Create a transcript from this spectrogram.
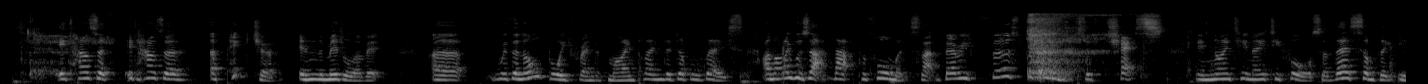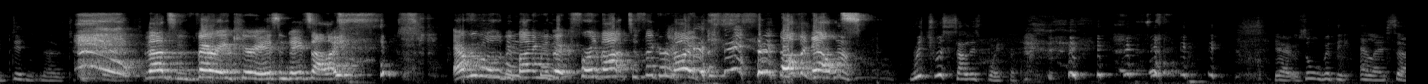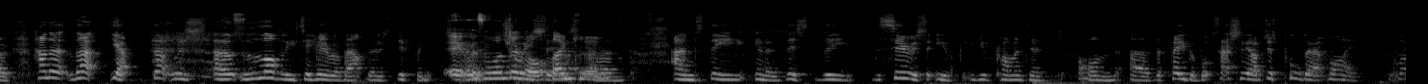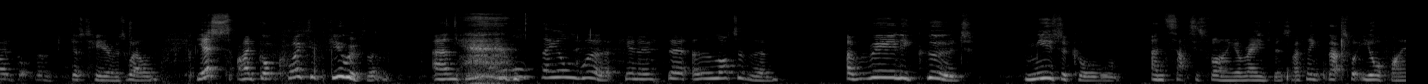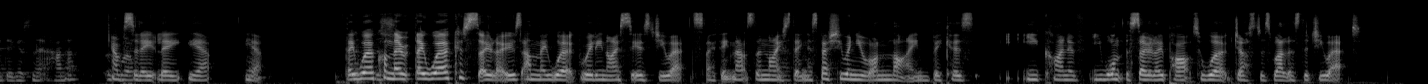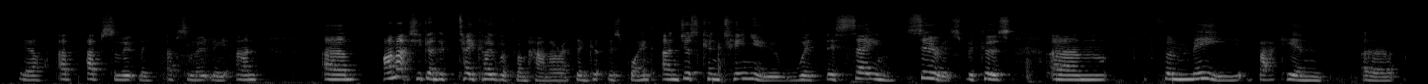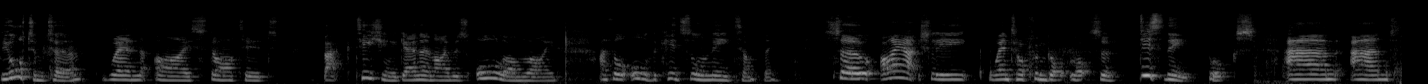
it has a it has a, a picture in the middle of it uh, with an old boyfriend of mine playing the double bass, and I was at that performance, that very first performance of chess in 1984. So there's something you didn't know. That's very curious indeed, Sally. Everyone will be buying the book for that to figure it out. Nothing else. Now, which was Sally's boyfriend? yeah, it was all with the LSO. Hannah, that yeah, that was uh, lovely to hear about those different. It was uh, wonderful, choices, thank you. Um, and the you know this the the series that you've you've commented on uh, the Faber books. Actually, I've just pulled out mine because I've got them just here as well. Yes, I've got quite a few of them, and they all, they all work. You know, there a lot of them are really good musical and satisfying arrangements. I think that's what you're finding, isn't it, Hannah? as well? Absolutely, yeah, yeah. They work on their they work as solos and they work really nicely as duets. I think that's the nice thing, especially when you're online, because you kind of you want the solo part to work just as well as the duet. Yeah, ab- absolutely, absolutely. And um, I'm actually going to take over from Hannah, I think, at this point, and just continue with this same series because um, for me, back in uh, the autumn term, when I started back teaching again and I was all online, I thought, oh, the kids all need something. So I actually went off and got lots of Disney books, um, and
